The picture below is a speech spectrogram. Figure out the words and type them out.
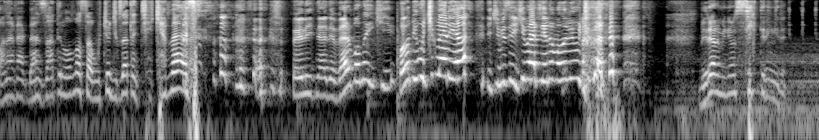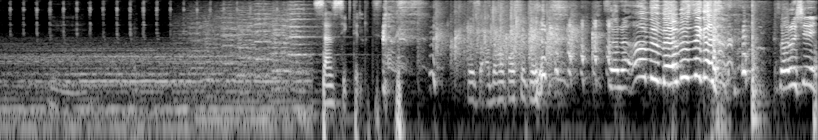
bana ver. Ben zaten olmazsam bu çocuk zaten çekemez. Öyle ikna ediyor. Ver bana 2'yi. Bana bir buçuk ver ya. İkimize 2 vereceğine bana bir buçuk ver. Birer milyon siktirin gidin. Sen siktir git. Nasıl adama posta koyuyor. Sonra abi ben müzik Sonra şey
